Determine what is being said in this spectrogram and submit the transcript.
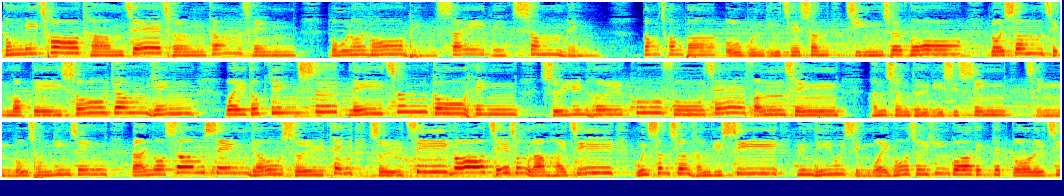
共你初谈这场感情，无奈我未洗涤心灵，当疮疤布满了这身，缠着我内心寂寞地数阴影，唯独认识你真高兴，谁愿去辜负这份情？很想对你说声情无从验证，但我心声有谁听？谁知我这种男孩子满身伤痕如是，愿你会成为我最牵挂的一个女子。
